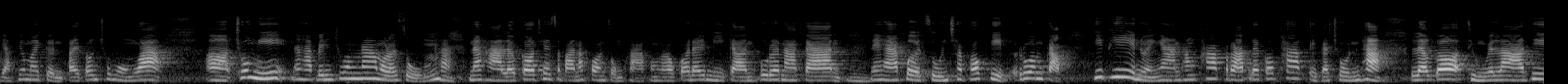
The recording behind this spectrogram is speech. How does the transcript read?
อย่างที่มายเกรินไปต้นชั่วโมงว่าเอ่อ ช่วงนี้นะคะเป็นช่วงหน้ามรสุมค่ะนะคะแล้วก็เทศบาลนครสงขลาของเราก็ได้มีการบูรณาการอืมนะคะเปิดศูนย์เฉพาะกิจร่วมกับพี่ๆหน่วยงานทั้งภาครัฐ และก็ภาคเอกชนค่ะ แล้วก็ถึงเวลาที่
